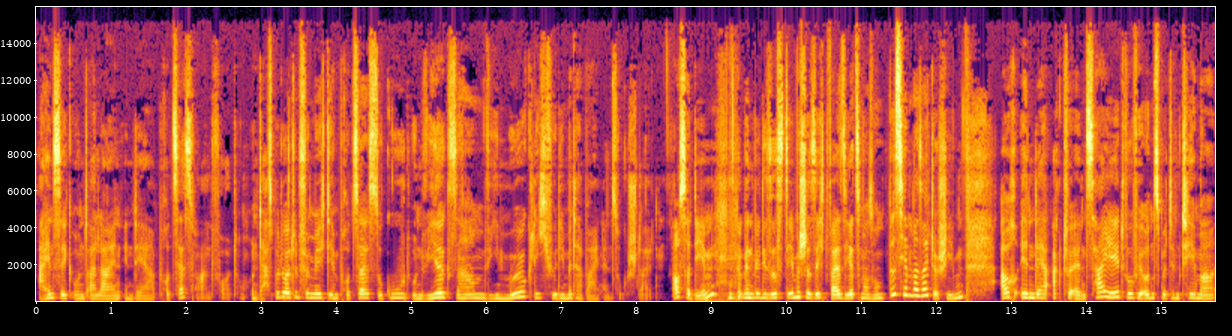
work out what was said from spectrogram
einzig und allein in der Prozessverantwortung. Und das bedeutet für mich, den Prozess so gut und wirksam wie möglich für die Mitarbeitenden zu gestalten. Außerdem, wenn wir die systemische Sichtweise jetzt mal so ein bisschen beiseite schieben, auch in der aktuellen Zeit, wo wir uns mit dem Thema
